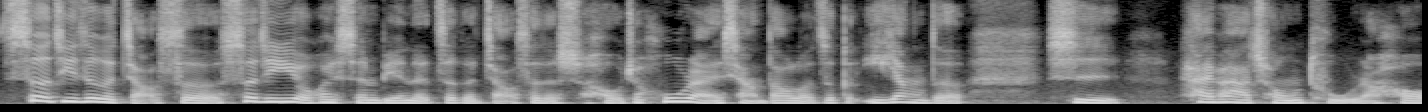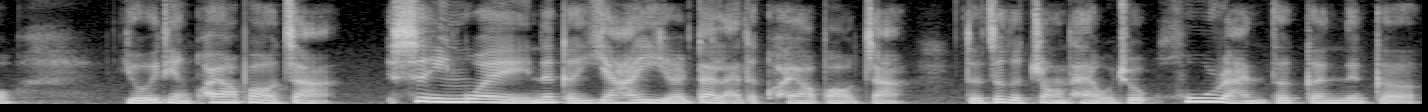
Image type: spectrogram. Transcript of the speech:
设计这个角色，设计叶有慧身边的这个角色的时候，就忽然想到了这个一样的是害怕冲突，然后有一点快要爆炸，是因为那个压抑而带来的快要爆炸的这个状态，我就忽然的跟那个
